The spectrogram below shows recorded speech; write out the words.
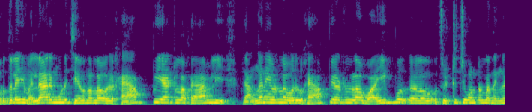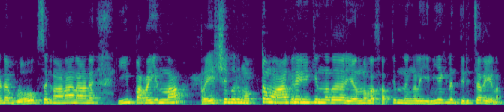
മൃദുലയും എല്ലാവരും കൂടി ചേർന്നുള്ള ഒരു ഹാപ്പി ആയിട്ടുള്ള ഫാമിലി അങ്ങനെയുള്ള ഒരു ഹാപ്പി ആയിട്ടുള്ള വൈബ് സൃഷ്ടിച്ചുകൊണ്ടുള്ള നിങ്ങളുടെ ബ്ലോഗ്സ് കാണാനാണ് ഈ പറയുന്ന പ്രേക്ഷകർ മൊത്തം ആഗ്രഹിക്കുന്നത് എന്നുള്ള സത്യം നിങ്ങൾ ഇനിയെങ്കിലും തിരിച്ചറിയണം.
